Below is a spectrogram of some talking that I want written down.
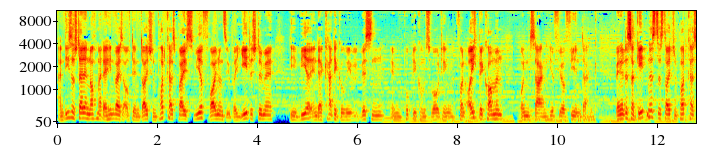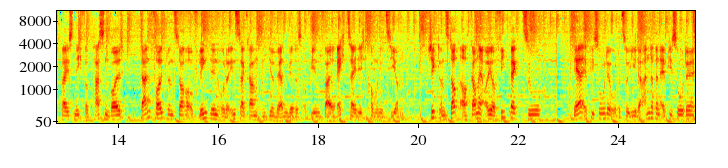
An dieser Stelle nochmal der Hinweis auf den Deutschen Podcastpreis. Wir freuen uns über jede Stimme, die wir in der Kategorie Wissen im Publikumsvoting von euch bekommen und sagen hierfür vielen Dank. Wenn ihr das Ergebnis des Deutschen Podcastpreis nicht verpassen wollt, dann folgt uns doch auf LinkedIn oder Instagram und hier werden wir das auf jeden Fall rechtzeitig kommunizieren. Schickt uns dort auch gerne euer Feedback zu der Episode oder zu jeder anderen Episode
